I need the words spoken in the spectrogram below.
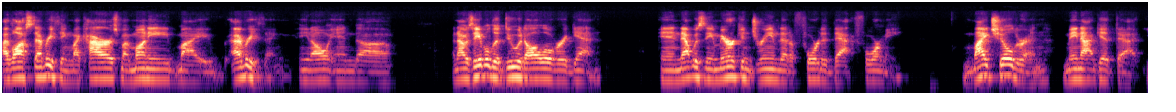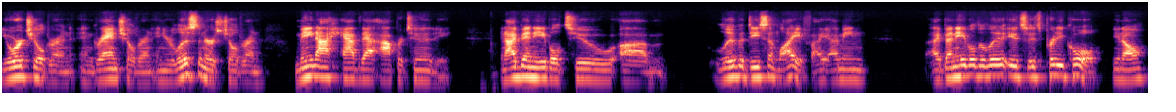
I lost everything my cars, my money, my everything, you know, and, uh, and I was able to do it all over again. And that was the American dream that afforded that for me. My children may not get that. Your children and grandchildren and your listeners' children may not have that opportunity. And I've been able to um, live a decent life. I, I mean, I've been able to live. It's it's pretty cool, you know.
